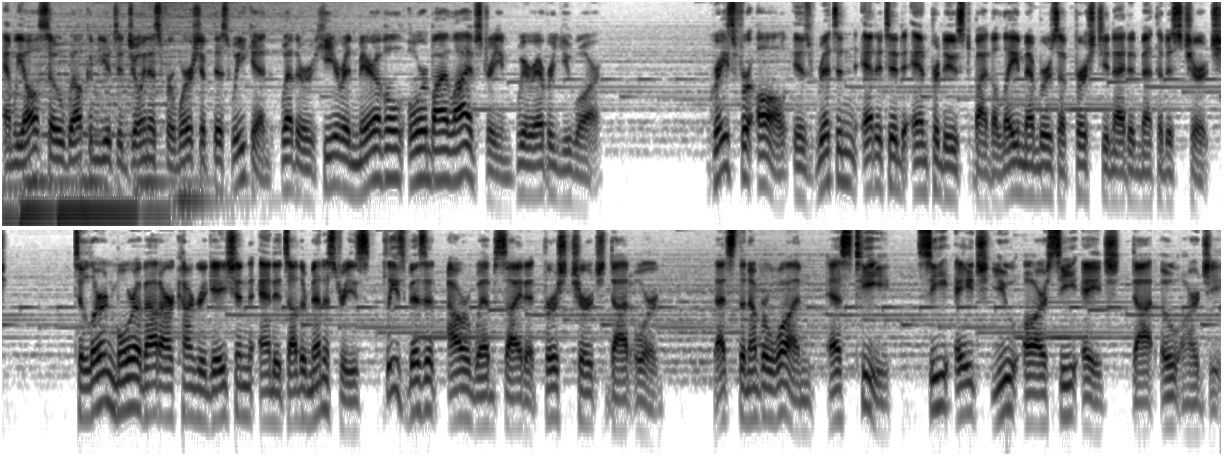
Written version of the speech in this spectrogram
And we also welcome you to join us for worship this weekend, whether here in Maryville or by live stream, wherever you are. Grace for All is written, edited, and produced by the lay members of First United Methodist Church. To learn more about our congregation and its other ministries, please visit our website at 1stchurch.org. That's the number one, S T C H U R C H dot O R G.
